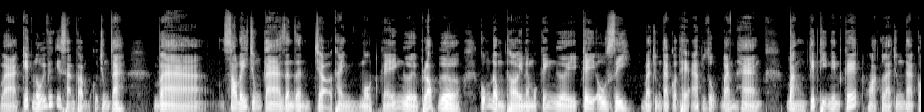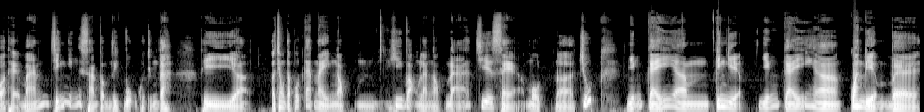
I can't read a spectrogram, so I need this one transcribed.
và kết nối với cái sản phẩm của chúng ta. Và sau đấy chúng ta dần dần trở thành một cái người blogger cũng đồng thời là một cái người KOC và chúng ta có thể áp dụng bán hàng bằng tiếp thị liên kết hoặc là chúng ta có thể bán chính những cái sản phẩm dịch vụ của chúng ta. Thì ờ, ở trong tập podcast này Ngọc hy vọng là Ngọc đã chia sẻ một uh, chút những cái um, kinh nghiệm những cái uh, quan điểm về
